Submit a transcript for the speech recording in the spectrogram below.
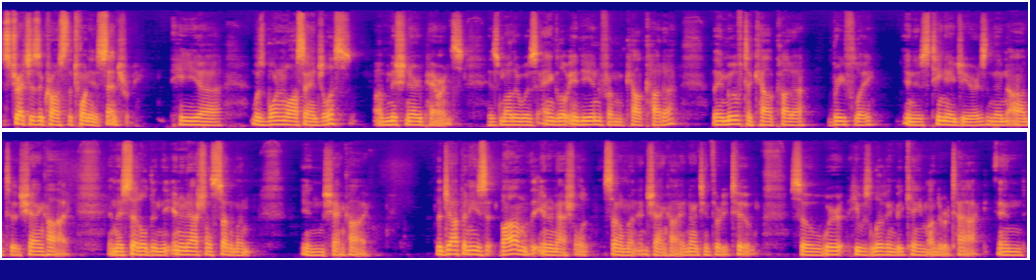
stretches across the 20th century. He uh, was born in Los Angeles of missionary parents. His mother was Anglo Indian from Calcutta. They moved to Calcutta briefly in his teenage years and then on to Shanghai. And they settled in the international settlement in Shanghai. The Japanese bombed the international settlement in Shanghai in 1932. So where he was living became under attack. And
